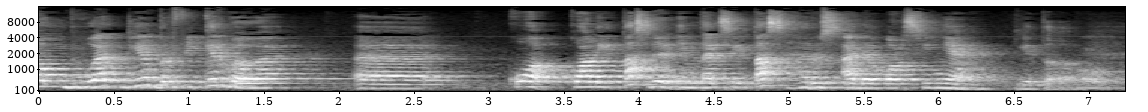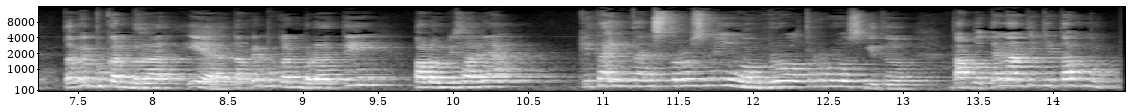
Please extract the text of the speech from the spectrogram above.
membuat dia berpikir bahwa ku- kualitas dan intensitas harus ada porsinya gitu Oh. Tapi bukan berarti iya tapi bukan berarti kalau misalnya kita intens terus nih ngobrol terus gitu. Takutnya nanti kita mem-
